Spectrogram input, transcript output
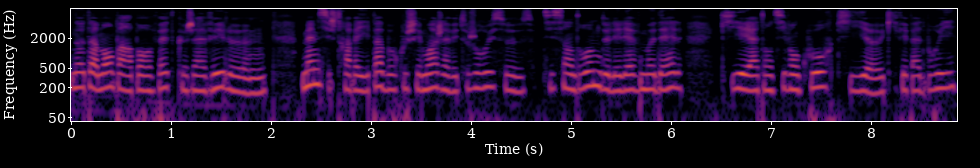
notamment par rapport au fait que j'avais le, même si je travaillais pas beaucoup chez moi, j'avais toujours eu ce, petit syndrome de l'élève modèle qui est attentive en cours, qui euh, qui fait pas de bruit,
